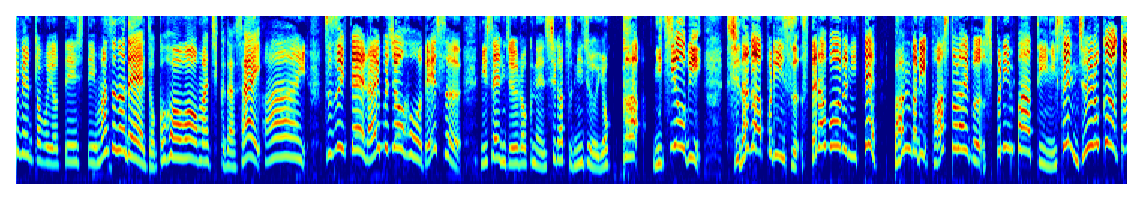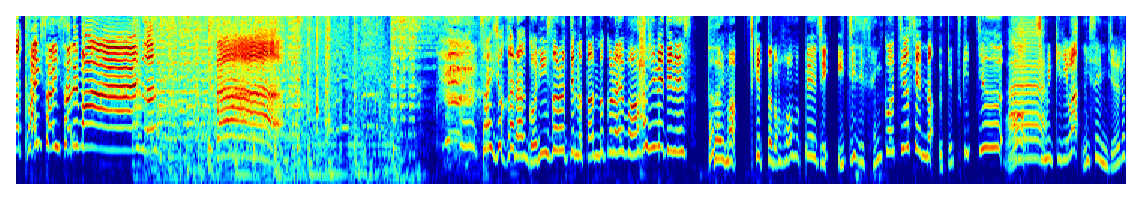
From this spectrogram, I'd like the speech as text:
イベントも予定していますので、続報をお待ちください。はーい。続いて、ライブ情報です。2016年4月24日、日曜日、品川プリンスステラボールにて、バンドリファーストライブスプリンパーティー2016が開催されます出た最初から5人揃っての単独ライブは初めてですただいま、チケットのホームページ、一次先行抽選の受付中締め切りは2016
